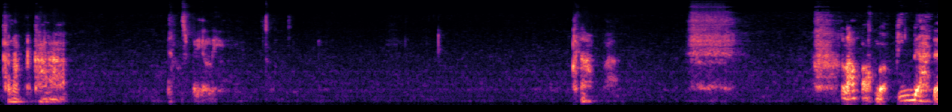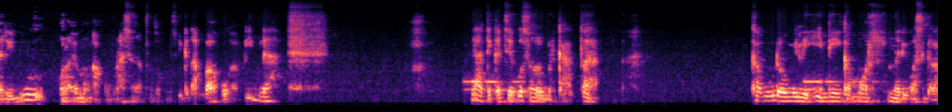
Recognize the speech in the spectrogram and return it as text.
Karena perkara yang sepele. Kenapa aku nggak pindah dari dulu? Kalau emang aku merasa nggak cocok di kenapa aku nggak pindah? Ya hati kecilku selalu berkata kamu udah memilih ini kamu harus menerima segala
